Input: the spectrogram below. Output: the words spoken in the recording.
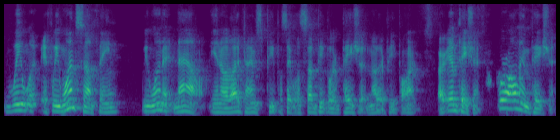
we want, if we want something, we want it now. You know, a lot of times people say, well, some people are patient and other people aren't, are impatient. We're all impatient.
